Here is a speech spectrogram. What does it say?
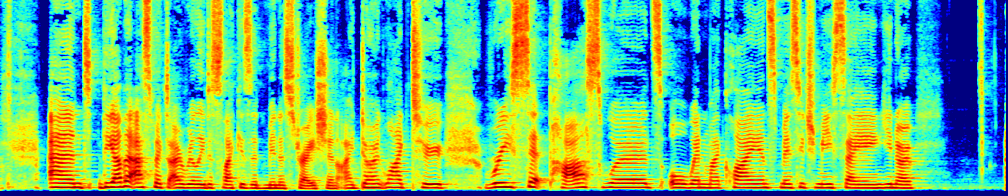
and the other aspect I really dislike is administration I don't like to reset passwords or when my clients message me saying you know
